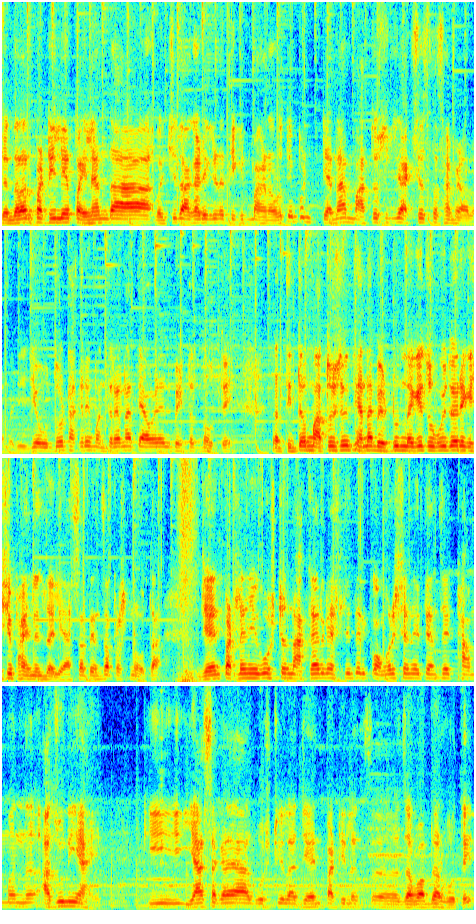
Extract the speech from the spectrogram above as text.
चंद्रहार पाटील हे पहिल्यांदा वंचित आघाडीकडे तिकीट मागणार होते पण त्यांना मातोश्रीचे ऍक्सेस तसा मिळाला. म्हणजे जे उद्धव ठाकरे मंत्र्यांना त्यावेळेस भेटत नव्हते तर तिथं मातोश्री त्यांना भेटून लगेच उमेदवारी कशी फायनल झाली असा त्यांचा प्रश्न होता. जयंत पाटलांनी ही गोष्ट नाकारली असली तरी काँग्रेसच्या नेत्यांचे ठाम म्हणणं अजूनही आहे. की या सगळ्या गोष्टीला जयंत पाटीलच जबाबदार होते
